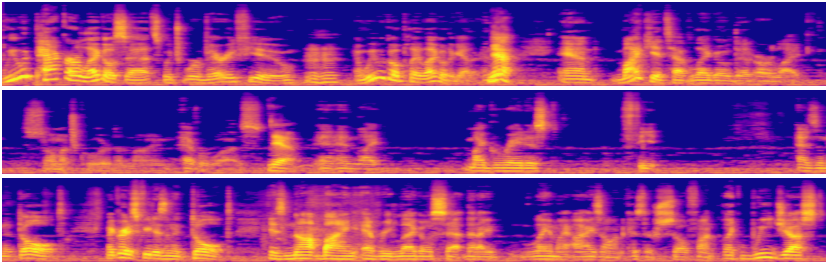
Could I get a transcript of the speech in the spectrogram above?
we would pack our lego sets which were very few Mhm. and we would go play lego together and Yeah. and my kids have Lego that are like so much cooler than mine ever was. Yeah. And, and like my greatest feat as an adult, my greatest feat as an adult is not buying every Lego set that I lay my eyes on because they're so fun. Like we just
